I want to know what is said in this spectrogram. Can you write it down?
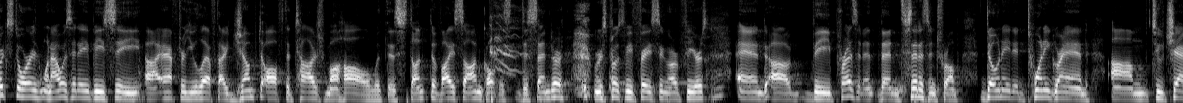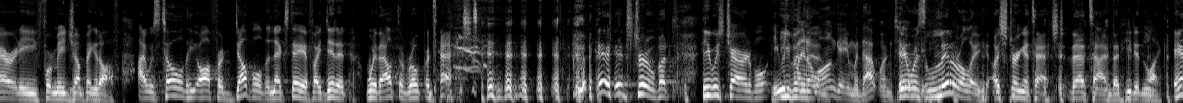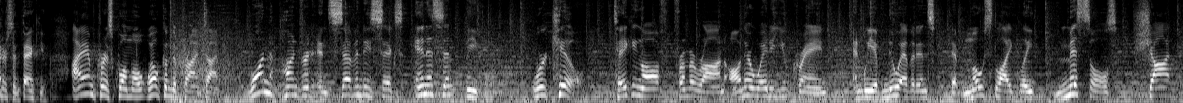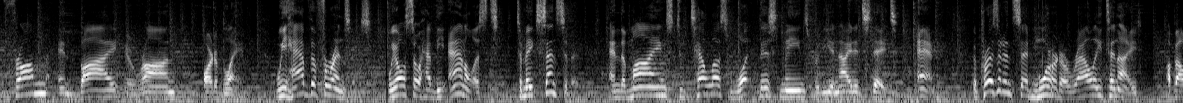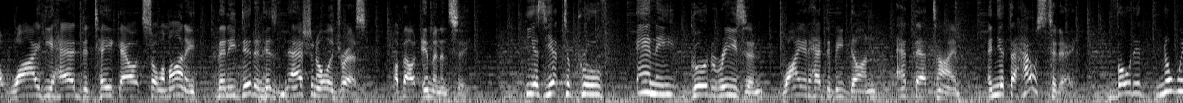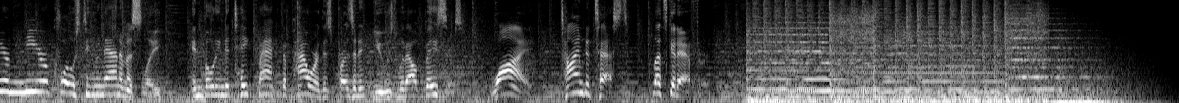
Quick story. When I was at ABC, uh, after you left, I jumped off the Taj Mahal with this stunt device on called the Descender. we were supposed to be facing our fears. And uh, the president, then Citizen Trump, donated 20 grand um, to charity for me jumping it off. I was told he offered double the next day if I did it without the rope attached. it's true, but he was charitable. He was even playing then. a long game with that one, too. There was literally a string attached that time that he didn't like. Anderson, thank you. I am Chris Cuomo. Welcome to Primetime. 176 innocent people were killed taking off from Iran on their way to Ukraine, and we have new evidence that most likely missiles shot from and by Iran are to blame. We have the forensics. We also have the analysts to make sense of it and the minds to tell us what this means for the United States. And the president said more at a rally tonight about why he had to take out Soleimani than he did in his national address about imminency. He has yet to prove any good reason why it had to be done at that time. And yet the House today voted nowhere near close to unanimously in voting to take back the power this president used without basis. Why? Time to test. Let's get after it.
